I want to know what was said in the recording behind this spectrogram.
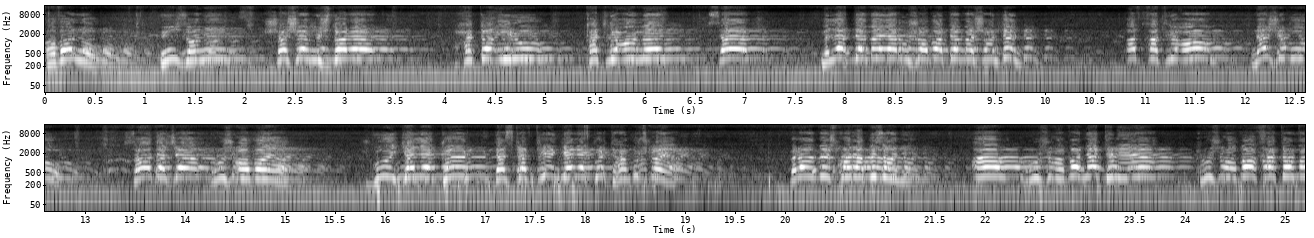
Onlar olsun. Avano, insanı şaşırmışlar. Hatta İru katli Ahmet ser millet demeye Rojava deme şandın. At katli am ne bu? Sadece Rojava'ya. Bu gele Kürt, deskeptiyen gele Kürt hemuşkaya. Bela meşkara bizani. Ev Rojava ne tineye? Rojava khatama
